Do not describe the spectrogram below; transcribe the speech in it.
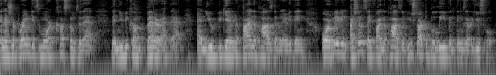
And as your brain gets more accustomed to that, then you become better at that and you begin to find the positive in everything or maybe I shouldn't say find the positive. You start to believe in things that are useful.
